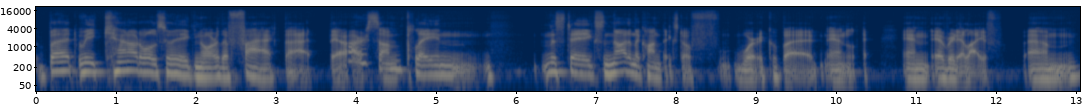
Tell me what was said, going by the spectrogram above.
but we cannot also ignore the fact that there are some plain mistakes, not in the context of work, but in in everyday life, um,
